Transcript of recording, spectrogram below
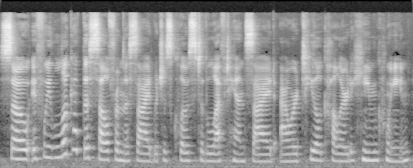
So if we look at the cell from the side, which is close to the left-hand side, our teal colored heme queen,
